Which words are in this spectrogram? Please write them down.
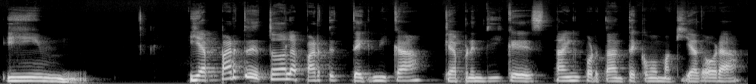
Y, y aparte de toda la parte técnica que aprendí que es tan importante como maquilladora,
